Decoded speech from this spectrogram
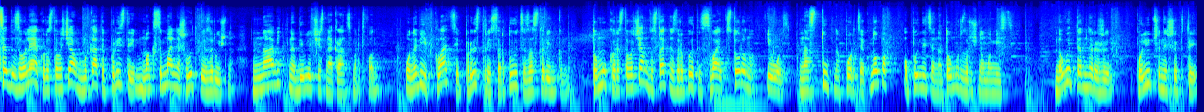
Це дозволяє користувачам вмикати пристрій максимально швидко і зручно, навіть не дивлячись на екран смартфона. У новій вкладці пристрій сортується за сторінками, тому користувачам достатньо зробити свайп в сторону і ось наступна порція кнопок опиниться на тому ж зручному місці. Новий темний режим, поліпшені шрифти,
